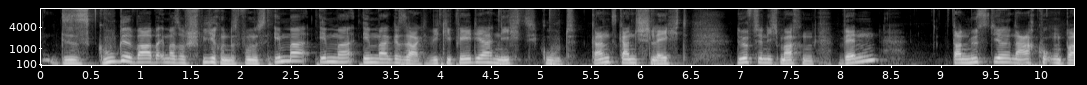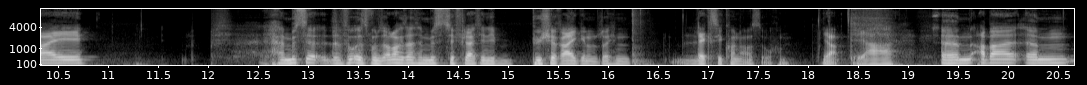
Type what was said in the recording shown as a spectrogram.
dieses Google war aber immer so schwierig und es wurde uns immer, immer, immer gesagt. Wikipedia nicht gut. Ganz, ganz schlecht. Dürft ihr nicht machen. Wenn, dann müsst ihr nachgucken bei. Ja, müsst ihr, das wurde uns auch noch gesagt, dann müsst ihr vielleicht in die Bücherei gehen und euch ein Lexikon aussuchen. Ja. Ja. Ähm, aber ähm,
